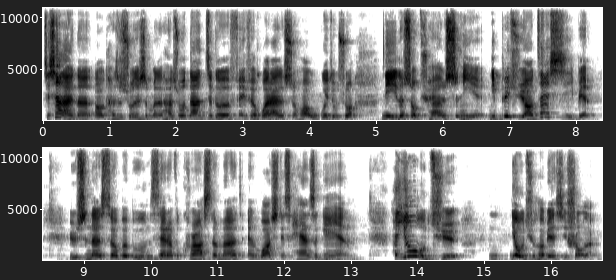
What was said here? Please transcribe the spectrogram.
接下来呢？哦，他是说的什么呢？他说，当这个狒狒回来的时候，乌龟就说：“你的手全是泥，你必须要再洗一遍。” 于是呢，So baboon set off across the mud and washed his hands again。他又去，嗯，又去河边洗手了。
